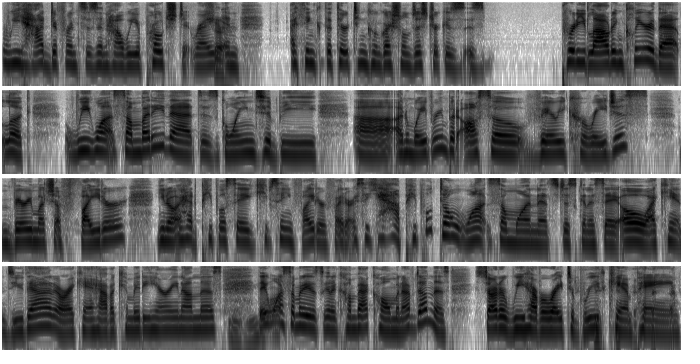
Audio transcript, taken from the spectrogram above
we had differences in how we approached it, right? Sure. And I think the 13th congressional district is is pretty loud and clear that look, we want somebody that is going to be uh, unwavering, but also very courageous, very much a fighter. You know, I had people say, keep saying fighter, fighter. I say, yeah, people don't want someone that's just going to say, oh, I can't do that or I can't have a committee hearing on this. Mm-hmm. They want somebody that's going to come back home. And I've done this. Started We Have a Right to Breathe campaign,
